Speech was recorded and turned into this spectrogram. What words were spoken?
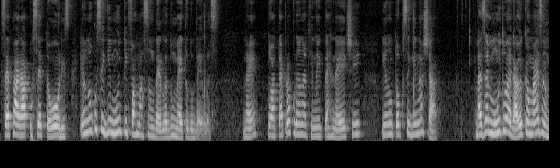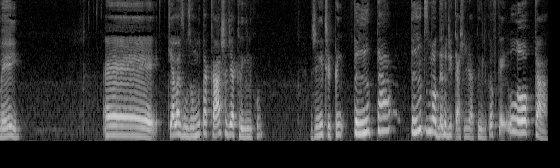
separar por setores. Eu não consegui muita informação dela, do método delas, né? Tô até procurando aqui na internet e eu não tô conseguindo achar. Mas é muito legal. E o que eu mais amei é que elas usam muita caixa de acrílico. Gente, tem tanta, tantos modelos de caixa de acrílico. Eu fiquei louca.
